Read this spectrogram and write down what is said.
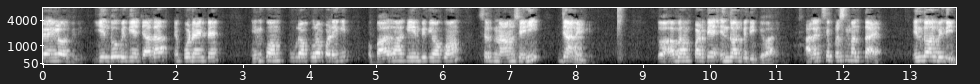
बेंगलोर विधि। ये दो विधियाँ ज़्यादा इंपोर्टेंट हैं। इनको हम पूरा पूरा पढ़ेंगे और बाद में की इन विधियों को हम सिर्फ़ नाम से ही जानेंगे। तो अब हम पढ़ते हैं इंदौर विधि के बारे में। अलग से प्रश्न बनता है, इंदौर विधि।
